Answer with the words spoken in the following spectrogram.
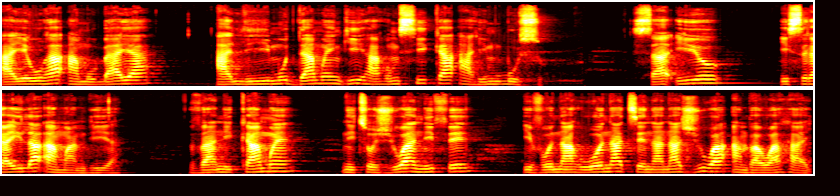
ayeuha amubaya aliimu damwengi hahumsika ahimbusu. Sa iyo israila amwambia vani kamwe nitojua nife ivo nahuona tena najua amba wahai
